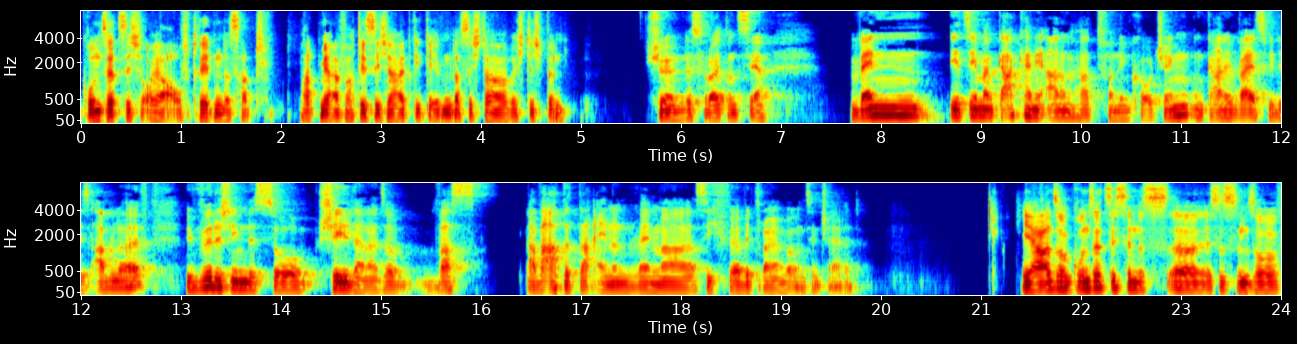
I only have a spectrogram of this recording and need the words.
grundsätzlich euer Auftreten, das hat, hat mir einfach die Sicherheit gegeben, dass ich da richtig bin. Schön, das freut uns sehr. Wenn jetzt jemand gar keine Ahnung hat von dem Coaching und gar nicht weiß, wie das abläuft, wie würdest du ihm das so schildern? Also was erwartet da einen, wenn man sich für Betreuung bei uns entscheidet? Ja, also grundsätzlich sind es, äh, ist es in so,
